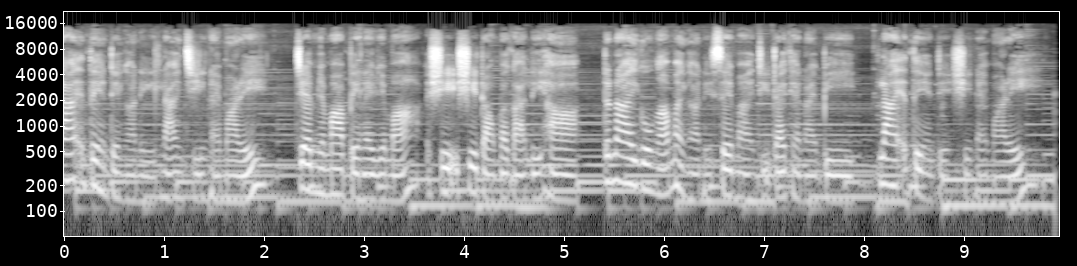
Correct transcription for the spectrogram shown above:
လိုင်းအသင့်တင်ကနေလိုင်းကြီးနိုင်ပါတယ်။ကြံမြမပင်လယ်ပြင်မှာအရှိအရှိတောင်ဘက်ကလေဟာတနအီကို9မိုင်ကနေ10မိုင်ထိတိုက်ခတ်နိုင်ပြီးလိုင်းအသင့်တင်ရှိနိုင်ပါတယ်။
